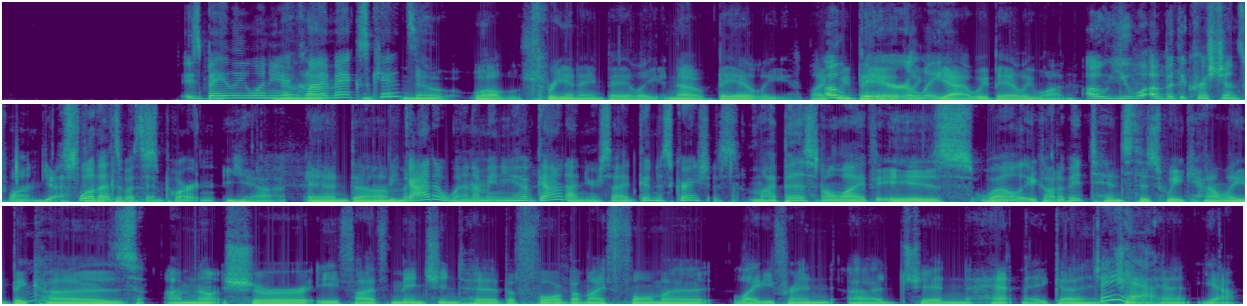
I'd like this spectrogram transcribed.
Is Bailey one of your No, no, Climax kids? No, well, three are named Bailey. No, Bailey. Like Oh, we barely, barely. Yeah, we barely won. Oh, you. Oh, but the Christians won. Yes, Well, that's what's important. Yeah, and you um, gotta win. I mean, you have God on your side. Goodness gracious. my personal life is well, it got a bit tense this week, Hallie, because I'm not sure if I've mentioned her before, but my former lady friend, uh, Jen Hatmaker, J Jen Hat. yeah.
